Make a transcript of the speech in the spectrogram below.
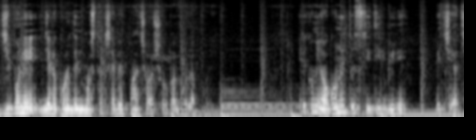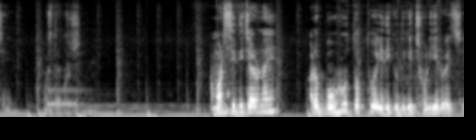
জীবনে যেন কোনোদিন মোস্তাক সাহেবের পাঁচ হওয়ার সৌভাগ্য লাভ করি। এরকমই অগণিত স্মৃতির ভিড়ে বেঁচে আছেন মোস্তাক হোসেন। আমার স্মৃতিচারণায় আরও বহু তথ্য এদিক ওদিকে ছড়িয়ে রয়েছে।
